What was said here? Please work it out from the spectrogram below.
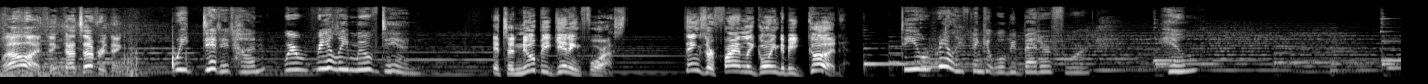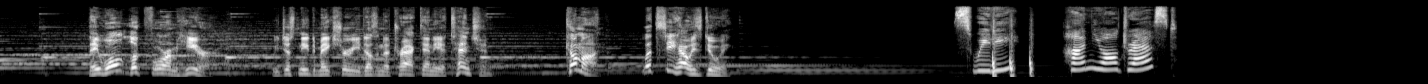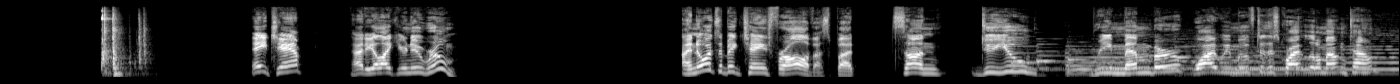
Well, I think that's everything. We did it, hun. We're really moved in. It's a new beginning for us. Things are finally going to be good. Do you really think it will be better for him? They won't look for him here. We just need to make sure he doesn't attract any attention. Come on, let's see how he's doing. Sweetie? Hun, you all dressed? Hey, champ. How do you like your new room? I know it's a big change for all of us, but, son, do you remember why we moved to this quiet little mountain town?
